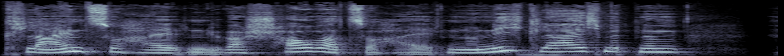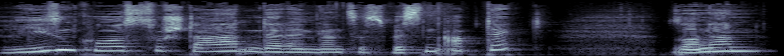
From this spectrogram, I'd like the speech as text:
klein zu halten, überschaubar zu halten und nicht gleich mit einem Riesenkurs zu starten, der dein ganzes Wissen abdeckt, sondern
